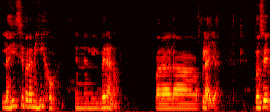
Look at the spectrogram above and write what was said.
las hice para mis hijos en el verano, para la playa. Entonces,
